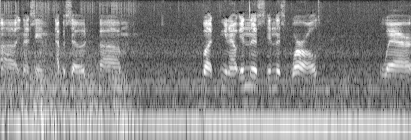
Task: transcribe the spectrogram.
uh, in that same episode. Um, but you know, in this in this world where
